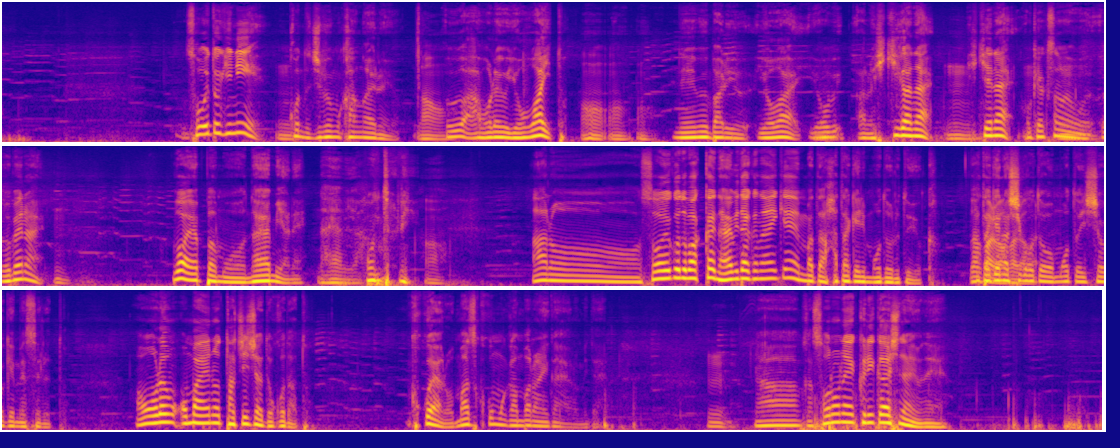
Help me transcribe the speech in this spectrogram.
そういう時にうん。今度自分も考えるんよ、あうわ俺弱いと。ネームバリュー弱い。呼びあの引きがない。引けない。お客様も呼べない、うん。はやっぱもう悩みやね。悩みや。本当に。ああ。のー、そういうことばっかり悩みたくないけんまた畑に戻るというか。畑の仕事をもっと一生懸命すると。あ俺お前の立ち位置はどこだと。ここやろ。まずここも頑張らないかんやろみたいうん。ななんかそのね繰り返しなんよね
